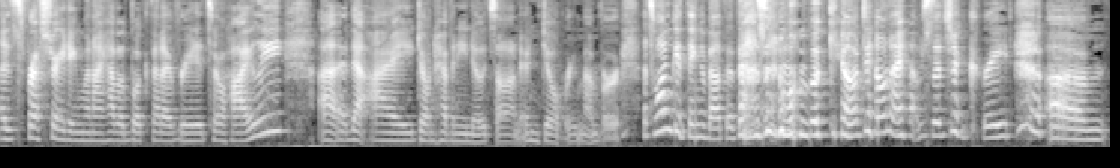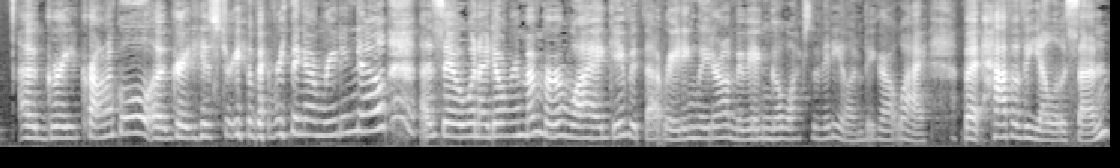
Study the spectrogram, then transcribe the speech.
it's frustrating when I have a book that I've rated so highly uh, that I don't have any notes on and don't remember. That's one good thing about the 1001 book countdown. I have such a great, um, a great chronicle, a great history of everything I'm reading now. Uh, so when I don't remember why I gave it that rating later on, maybe I can go watch the video and figure out why. But Half of a Yellow Sun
